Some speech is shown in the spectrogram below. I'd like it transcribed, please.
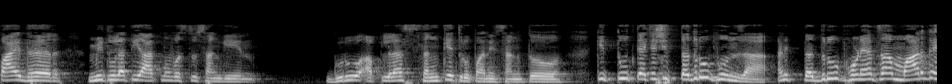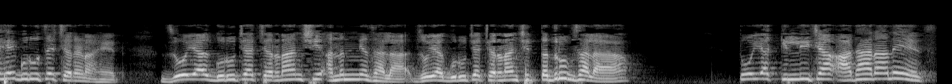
पाय धर मी तुला ती आत्मवस्तू सांगेन? गुरु आपल्याला संकेत रूपाने सांगतो की तू त्याच्याशी तद्रूप होऊन जा आणि तद्रूप होण्याचा मार्ग हे गुरुचे चरण आहेत. जो या गुरुच्या चरणांशी अनन्य झाला जो या गुरुच्या चरणांशी तद्रूप झाला तो या किल्लीच्या आधारानेच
